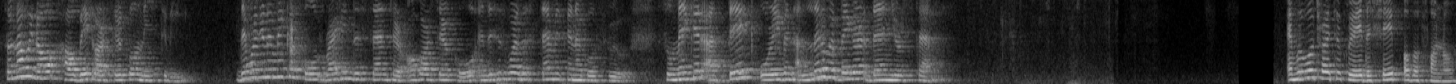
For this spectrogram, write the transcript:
So now we know how big our circle needs to be. Then we're gonna make a hole right in the center of our circle and this is where the stem is gonna go through. So make it as big or even a little bit bigger than your stem. And we will try to create the shape of a funnel.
